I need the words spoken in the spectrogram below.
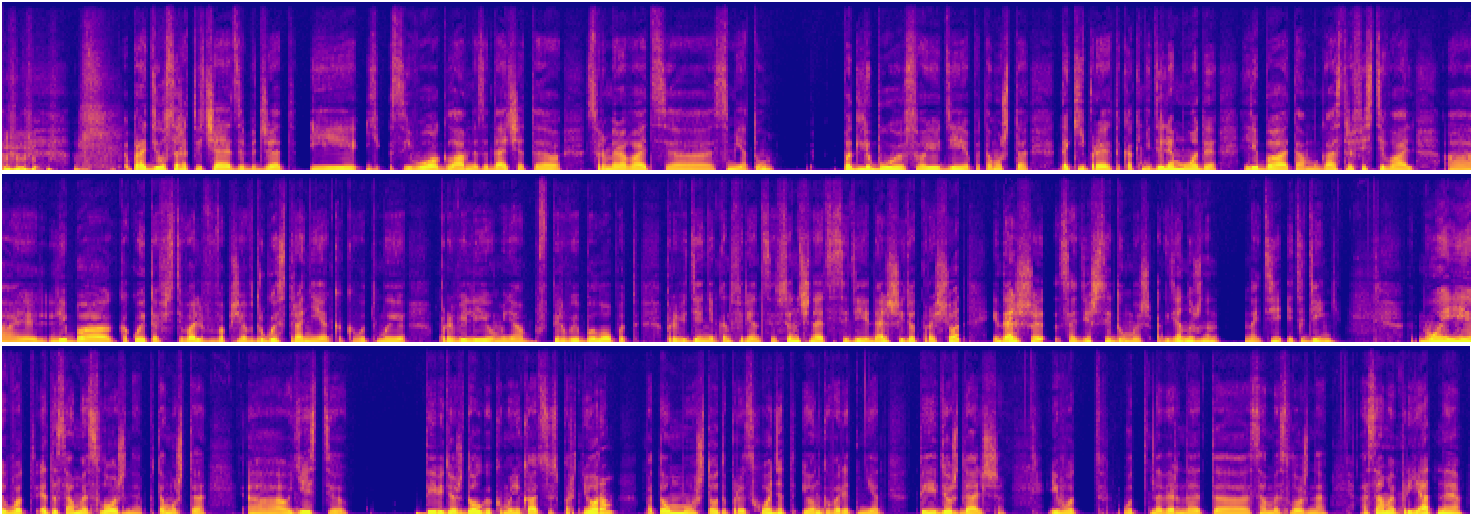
Продюсер отвечает за бюджет, и его главная задача это сформировать э, смету под любую свою идею, потому что такие проекты, как «Неделя моды», либо там гастрофестиваль, а, либо какой-то фестиваль вообще в другой стране, как вот мы провели, у меня впервые был опыт проведения конференции. Все начинается с идеи. Дальше идет просчет, и дальше садишься и думаешь, а где нужно найти эти деньги? Ну и вот это самое сложное, потому что а, есть э, ты ведешь долго коммуникацию с партнером, потом что-то происходит, и он говорит нет, ты идешь дальше. И вот, вот, наверное, это самое сложное. А самое приятное,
